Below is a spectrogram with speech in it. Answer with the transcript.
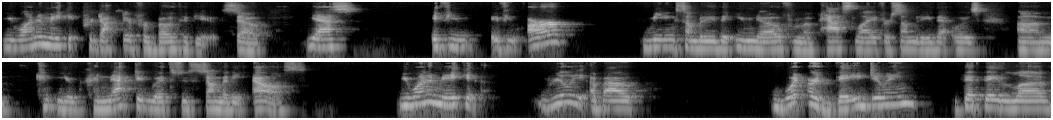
You want to make it productive for both of you. So yes if you if you are meeting somebody that you know from a past life or somebody that was um, con- you're connected with to somebody else you want to make it really about what are they doing that they love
